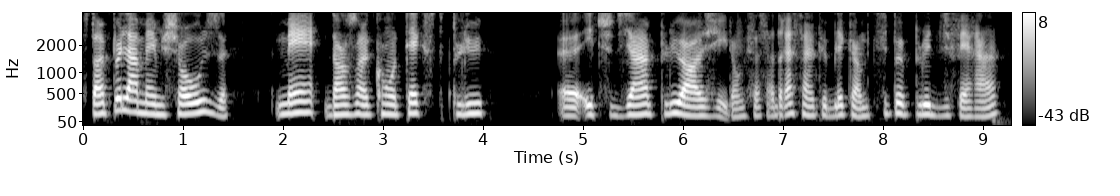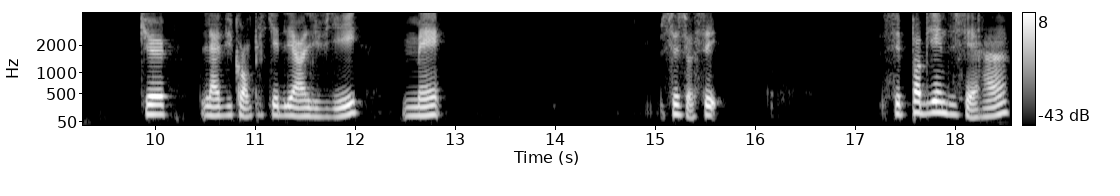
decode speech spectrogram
C'est un peu la même chose, mais dans un contexte plus étudiant, plus âgé. Donc ça s'adresse à un public un petit peu plus différent que la vie compliquée de Léa Olivier, mais c'est ça, c'est c'est pas bien différent,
